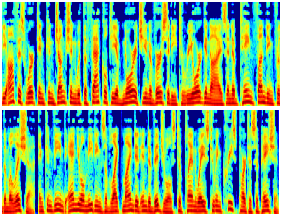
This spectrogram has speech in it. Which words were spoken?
the office worked in conjunction with the faculty of Norwich University to reorganize and obtain funding for the militia, and convened annual meetings of like-minded individuals to plan ways to increase participation.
